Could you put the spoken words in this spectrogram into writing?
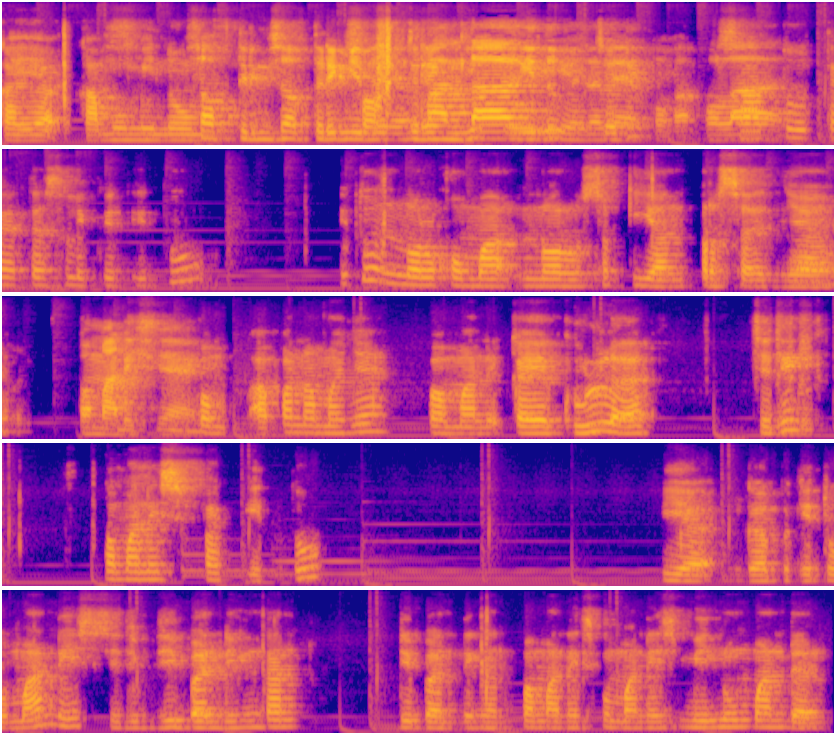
kayak kamu minum soft drink soft drink gitu Soft ya drink Fanta gitu, gitu, misalnya Jadi, satu tetes liquid itu itu 0,0 sekian persennya. Pemanisnya. Ya? pem- apa namanya pemanis kayak gula. Jadi pemanis vape itu ya nggak begitu manis. Jadi dibandingkan dibandingkan pemanis pemanis minuman dan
